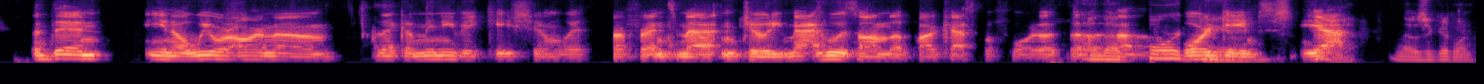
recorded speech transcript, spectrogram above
and then you know we were on um like a mini vacation with our friends Matt and Jody. Matt, who was on the podcast before, the, the, the uh, board, board games. games. Yeah. That was a good one.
